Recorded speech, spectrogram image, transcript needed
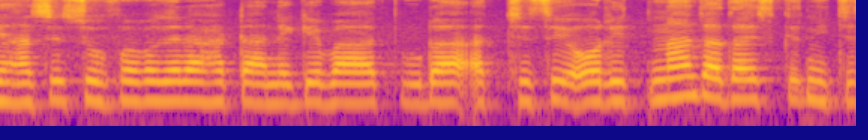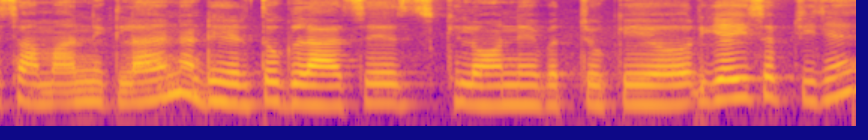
यहाँ से सोफ़ा वगैरह हटाने के बाद पूरा अच्छे से और इतना ज़्यादा इसके नीचे सामान निकला है ना, ढेर तो ग्लासेस खिलौने बच्चों के और यही सब चीज़ें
